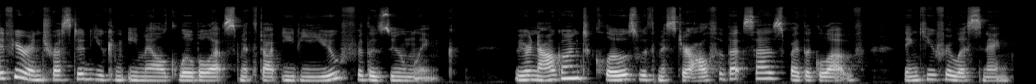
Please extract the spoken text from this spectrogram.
If you're interested, you can email global at smith.edu for the Zoom link. We are now going to close with Mr. Alphabet Says by The Glove. Thank you for listening.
